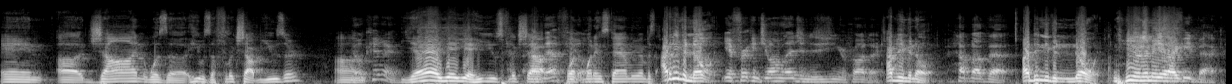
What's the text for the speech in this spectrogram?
and uh, John was a he was a Flikshop user. Um, No kidding. Yeah, yeah, yeah. He used How'd for one of his family members. I didn't even know it. Yeah, freaking John Legend is using your product. I didn't even know it. How about that? I didn't even know it. You know what I mean? Like feedback.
